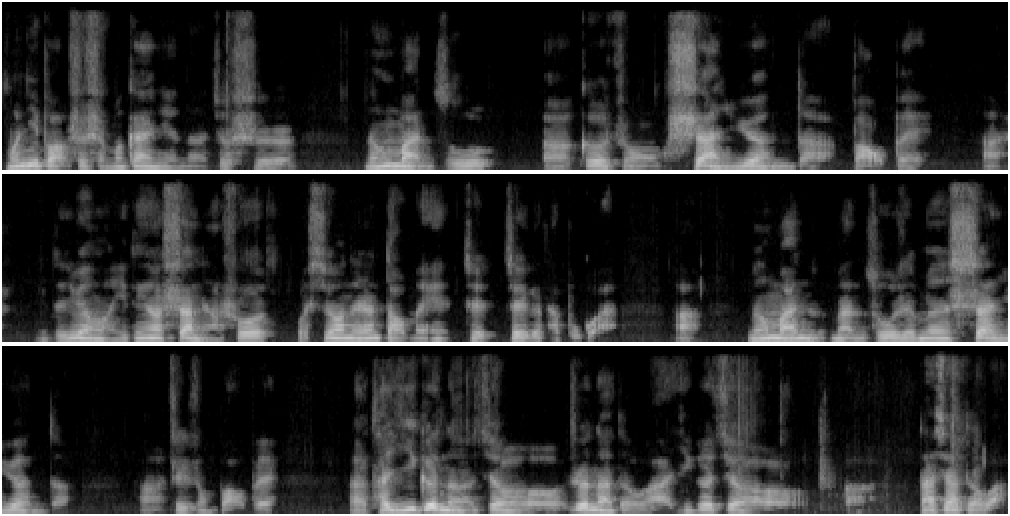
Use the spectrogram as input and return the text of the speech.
摩尼宝是什么概念呢？就是能满足啊各种善愿的宝贝啊。你的愿望一定要善良，说我希望那人倒霉，这这个他不管啊。能满满足人们善愿的啊这种宝贝啊，它一个呢叫热那德瓦，一个叫啊达夏德瓦。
